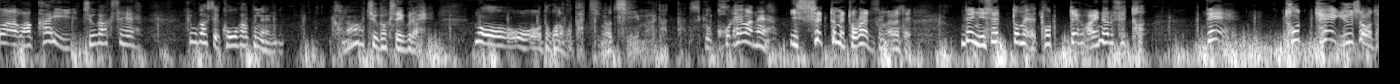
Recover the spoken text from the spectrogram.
は若い中学生、小学生高学年かな？中学生ぐらいの男の子たちのチームだったんですけど、これはね、1セット目取られてしまいまして。で、2セット目取ってファイナルセット。で、取って優勝と。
